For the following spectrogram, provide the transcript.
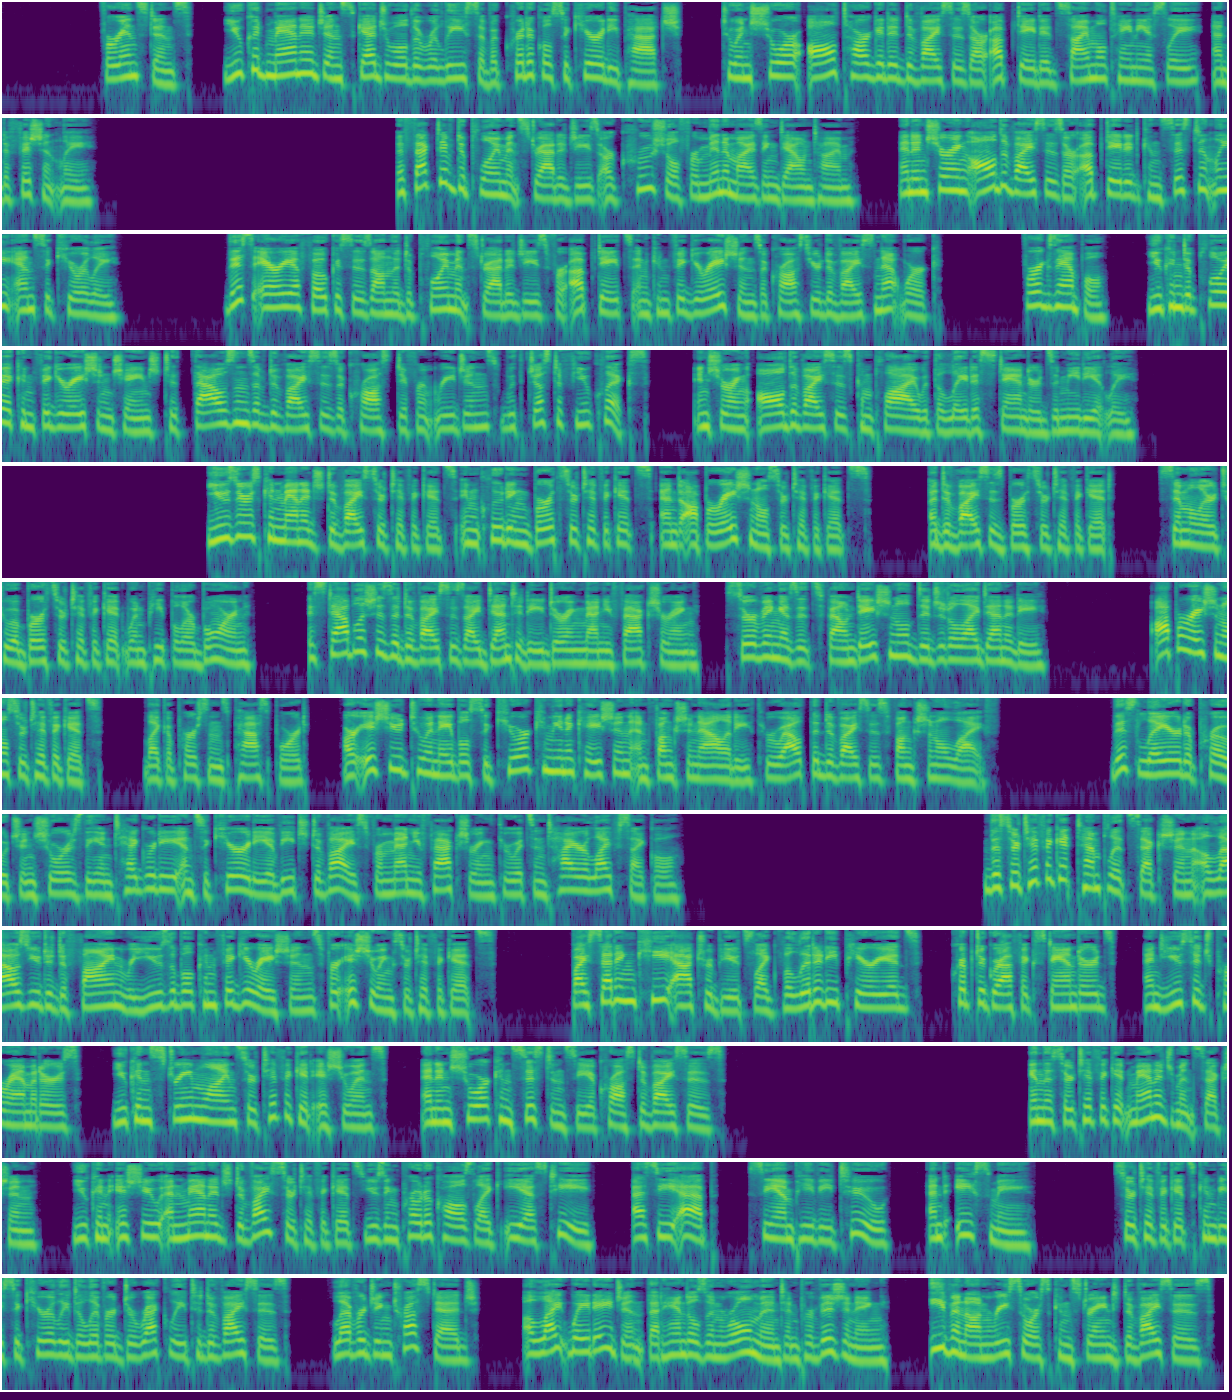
For instance, you could manage and schedule the release of a critical security patch to ensure all targeted devices are updated simultaneously and efficiently. Effective deployment strategies are crucial for minimizing downtime and ensuring all devices are updated consistently and securely. This area focuses on the deployment strategies for updates and configurations across your device network. For example, you can deploy a configuration change to thousands of devices across different regions with just a few clicks, ensuring all devices comply with the latest standards immediately. Users can manage device certificates, including birth certificates and operational certificates. A device's birth certificate, similar to a birth certificate when people are born, establishes a device's identity during manufacturing, serving as its foundational digital identity. Operational certificates, like a person's passport, are issued to enable secure communication and functionality throughout the device's functional life. This layered approach ensures the integrity and security of each device from manufacturing through its entire life cycle. The Certificate Template section allows you to define reusable configurations for issuing certificates. By setting key attributes like validity periods, cryptographic standards, and usage parameters, you can streamline certificate issuance and ensure consistency across devices. In the Certificate Management section, you can issue and manage device certificates using protocols like EST, SCEP, CMPv2, and ACME. Certificates can be securely delivered directly to devices, leveraging TrustEdge, a lightweight agent that handles enrollment and provisioning, even on resource-constrained devices.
